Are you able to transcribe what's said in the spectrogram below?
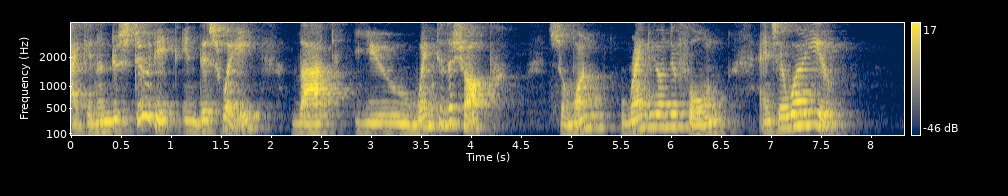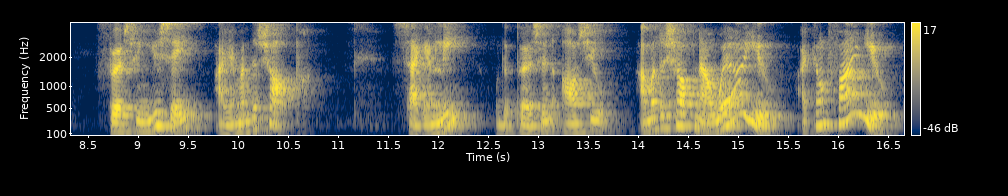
I can understood it in this way that you went to the shop, someone rang you on the phone and said, Where are you? First thing you say, I am at the shop. Secondly, the person asks you, I'm at the shop now, where are you? I can't find you.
